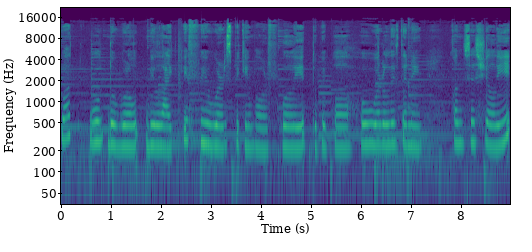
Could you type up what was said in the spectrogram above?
What would the world be like if we were speaking powerfully to people who were listening consciously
